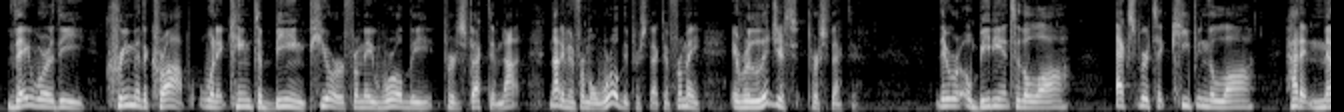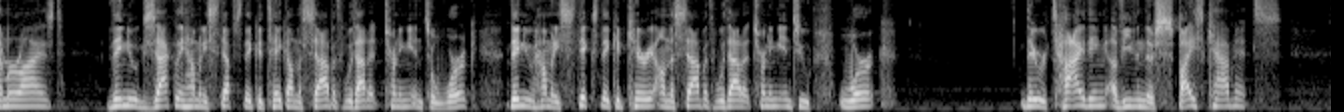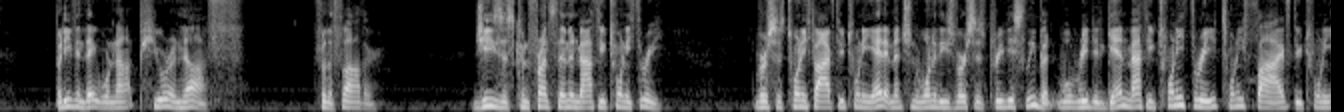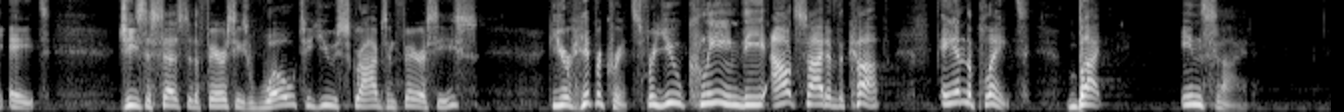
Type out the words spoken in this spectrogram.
They were the cream of the crop when it came to being pure from a worldly perspective, not, not even from a worldly perspective, from a, a religious perspective. They were obedient to the law, experts at keeping the law, had it memorized, They knew exactly how many steps they could take on the Sabbath without it turning into work. They knew how many sticks they could carry on the Sabbath without it turning into work. They were tithing of even their spice cabinets, but even they were not pure enough for the Father. Jesus confronts them in Matthew 23, verses 25 through 28. I mentioned one of these verses previously, but we'll read it again. Matthew 23, 25 through 28. Jesus says to the Pharisees, Woe to you, scribes and Pharisees! You're hypocrites, for you clean the outside of the cup and the plate, but inside,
